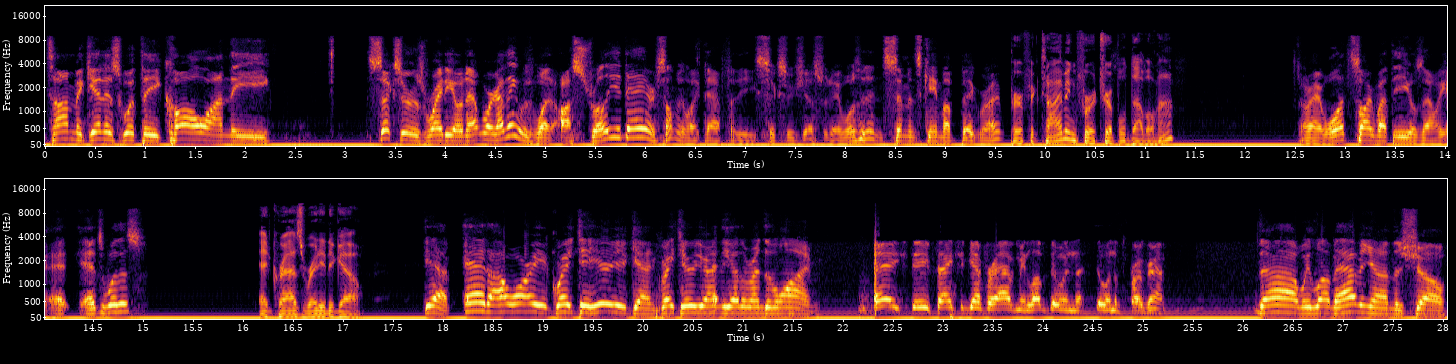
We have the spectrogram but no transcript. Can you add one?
Tom McGinnis with the call on the Sixers radio network. I think it was what Australia Day or something like that for the Sixers yesterday, wasn't it? And Simmons came up big, right? Perfect timing for a triple double, huh? All right. Well, let's talk about the Eagles now. Ed's with us. Ed Kracz ready to go. Yeah, Ed, how are you? Great to hear you again. Great to hear you on the other end of the line. Hey, Steve. Thanks again for having me. Love doing the, doing the program. Ah, we love having you on the show.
